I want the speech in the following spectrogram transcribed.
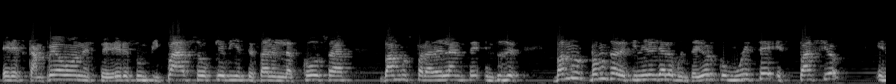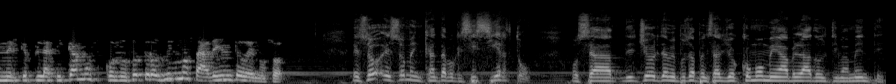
Eres campeón, este, eres un tipazo, qué bien te salen las cosas, vamos para adelante. Entonces, vamos, vamos a definir el diálogo interior como ese espacio en el que platicamos con nosotros mismos adentro de nosotros. Eso, eso me encanta porque sí es cierto. O sea, de hecho ahorita me puse a pensar yo cómo me he hablado últimamente.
